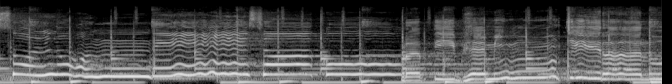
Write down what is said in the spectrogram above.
ಸೊಲ್ಲು ಒಂದೇ ಸಾಕು ಪ್ರತಿಭೆ ಮಿಂಚಿರಲು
